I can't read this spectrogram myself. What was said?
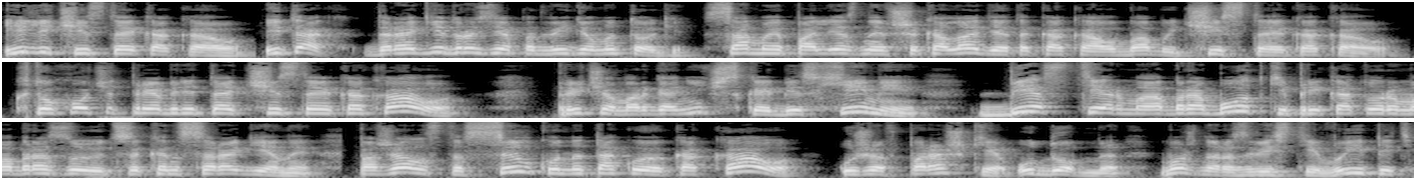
или чистое какао. Итак, дорогие друзья, подведем итоги. Самое полезное в шоколаде это какао-бобы, чистое какао. Кто хочет приобретать чистое какао, причем органическое, без химии, без термообработки, при котором образуются канцерогены, пожалуйста, ссылку на такое какао уже в порошке удобно. Можно развести, выпить,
